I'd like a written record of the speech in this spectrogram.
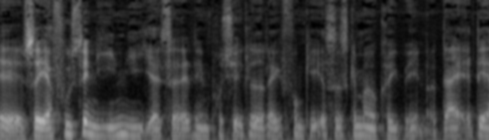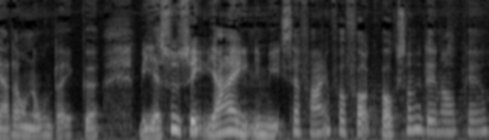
Øh, så jeg er fuldstændig enig i, altså, at en projektleder, der ikke fungerer, så skal man jo gribe ind, og der, det er der jo nogen, der ikke gør. Men jeg synes egentlig, jeg har egentlig mest erfaring for, at folk vokser med den opgave.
